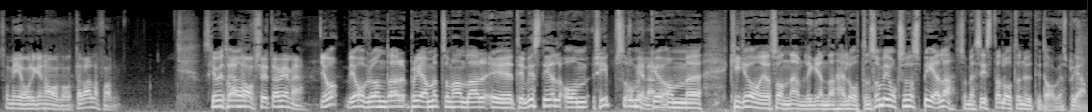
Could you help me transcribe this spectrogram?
Som är originallåtar i alla fall. Ska vi Den ta... avslutar vi med. Ja, vi avrundar programmet som handlar eh, till en viss del om chips och Spelar. mycket om eh, Kikki Danielsson, nämligen den här låten som vi också ska spela som är sista låten ut i dagens program.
